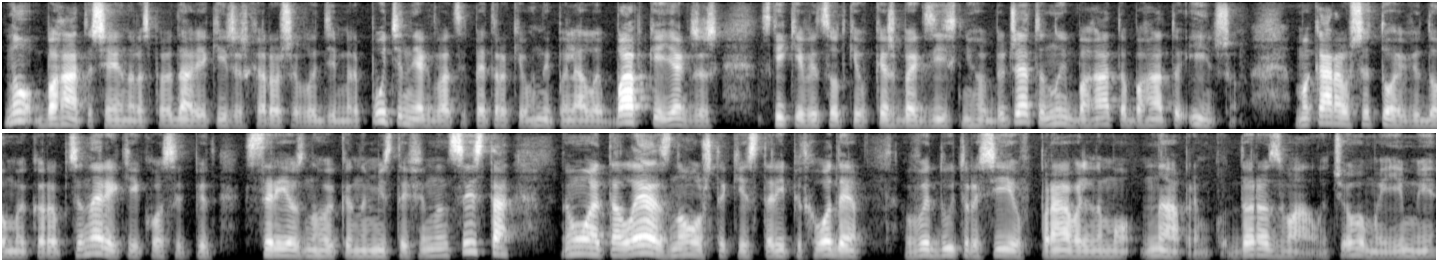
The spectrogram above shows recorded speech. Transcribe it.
Ну, багато ще він розповідав, який же ж хороший Владимир Путін, як 25 років вони пиляли бабки, як же ж скільки відсотків кешбек з їхнього бюджету, ну і багато-багато іншого. Макаров ще той відомий корупціонер, який косить під серйозного економіста і фінансиста. Ну, от, але знову ж таки старі підходи ведуть Росію в правильному напрямку до розвалу, чого ми їм і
